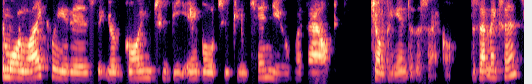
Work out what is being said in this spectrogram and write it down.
the more likely it is that you're going to be able to continue without jumping into the cycle. Does that make sense?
